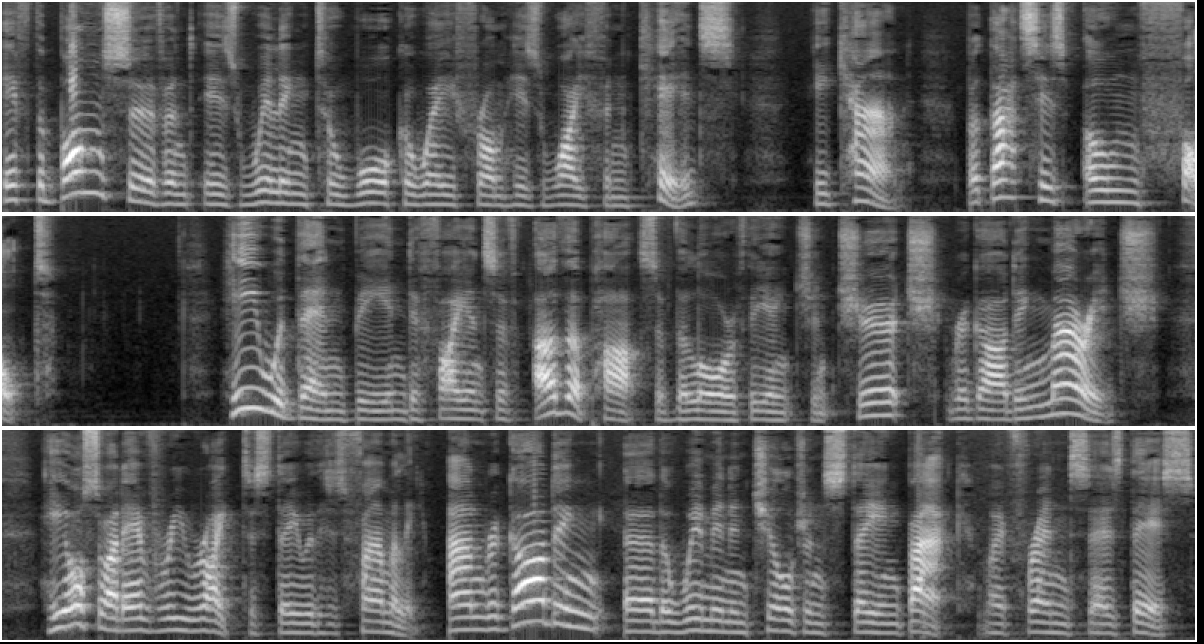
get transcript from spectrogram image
if the bond servant is willing to walk away from his wife and kids, he can, but that's his own fault he would then be in defiance of other parts of the law of the ancient church regarding marriage. He also had every right to stay with his family. And regarding uh, the women and children staying back, my friend says this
